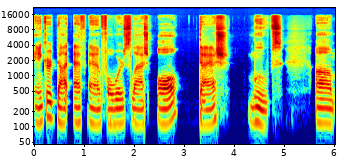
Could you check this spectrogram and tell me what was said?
anchor.fm forward slash all dash moves. Um,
